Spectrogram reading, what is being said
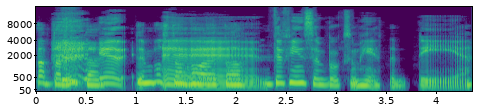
Vänta lite. Det måste ha varit... eh, det finns en bok som heter det.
